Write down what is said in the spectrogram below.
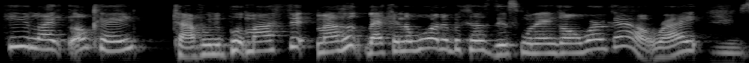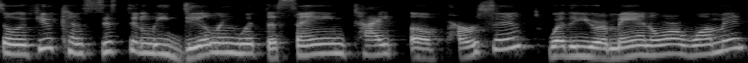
he like, okay, time for me to put my fit my hook back in the water because this one ain't gonna work out, right? Mm-hmm. So if you're consistently dealing with the same type of person, whether you're a man or a woman,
